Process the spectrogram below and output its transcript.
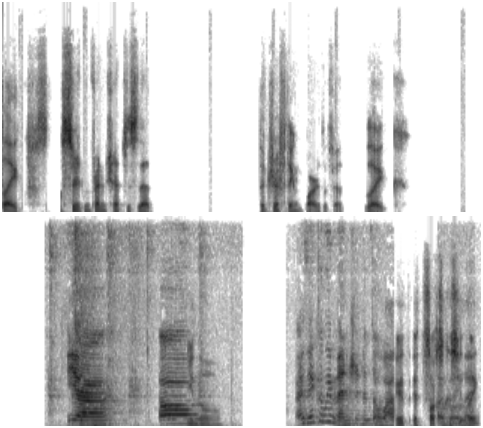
like certain friendships is that the drifting part of it. Like, yeah. Um you know, I think we mentioned it a while it it sucks because you like, like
